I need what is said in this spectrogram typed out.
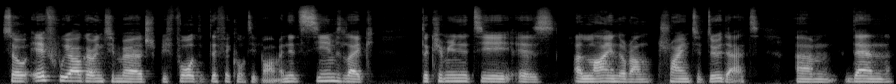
So if we are going to merge before the difficulty bomb, and it seems like the community is aligned around trying to do that, um, then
